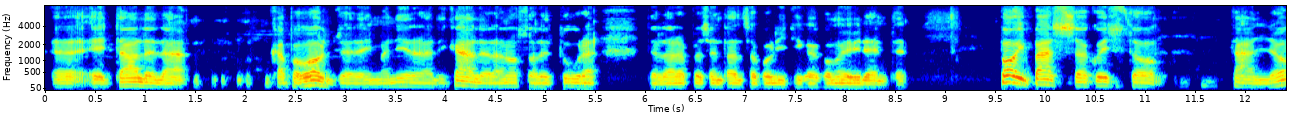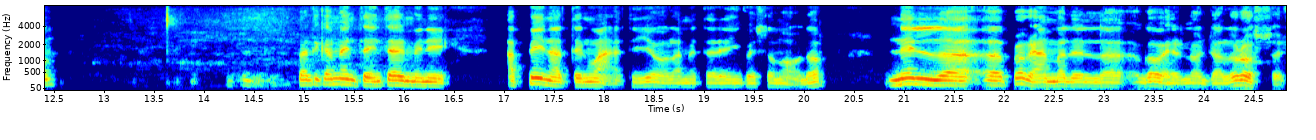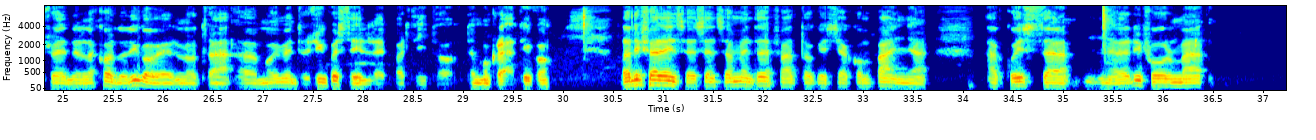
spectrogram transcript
eh, è tale da capovolgere in maniera radicale la nostra lettura della rappresentanza politica, come evidente. Poi passa questo taglio praticamente in termini appena attenuati, io la metterei in questo modo, nel uh, programma del governo giallo-rosso, cioè nell'accordo di governo tra uh, Movimento 5 Stelle e Partito Democratico. La differenza è essenzialmente nel fatto che si accompagna a questa uh, riforma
